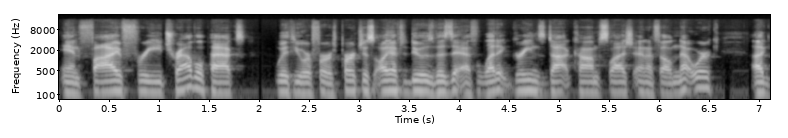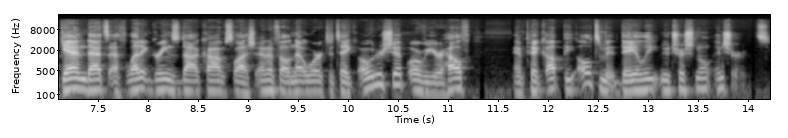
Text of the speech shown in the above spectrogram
and five free travel packs with your first purchase. All you have to do is visit athleticgreens.com slash NFL network. Again, that's athleticgreens.com slash NFL network to take ownership over your health and pick up the ultimate daily nutritional insurance.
